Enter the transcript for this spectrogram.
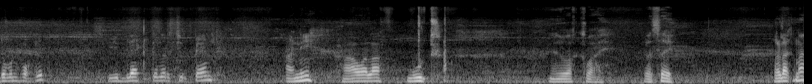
डबल पॉकेट ही ब्लॅक कलरची पॅन्ट आणि हावाला बूट हे बघ कसं आहे. कडक ना.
